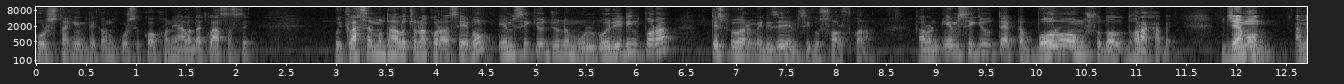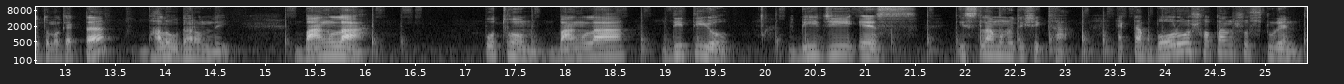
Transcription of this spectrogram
কোর্সটা কিনতে, কারণ কোর্সে কখনই আলাদা ক্লাস আছে। ওই ক্লাসের মধ্যে আলোচনা করা আছে এবং এমসিকিউর জন্য মূল বই রিডিং পড়া টেস্ট পেপার মেডিজের এমসিকিউ সলভ করা। কারণ এমসিকিউতে একটা বড় অংশ দল ধরা খাবে। যেমন, আমি তোমাকে একটা ভালো উদাহরণ দিই। বাংলা প্রথম, বাংলা দ্বিতীয় বিজিএস ইসলাম অনৈতিক শিক্ষা। একটা বড় শতাংশ স্টুডেন্ট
